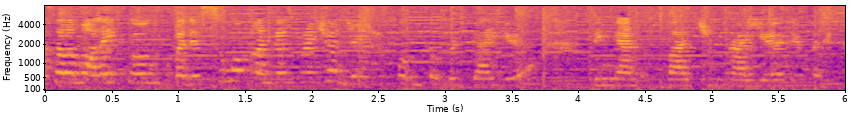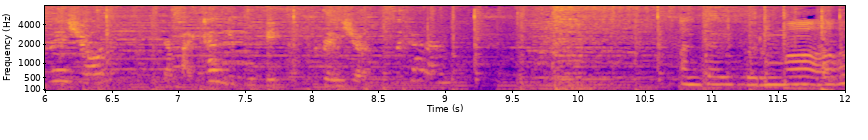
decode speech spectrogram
Assalamualaikum kepada semua pelanggan Krejon. Jangan lupa untuk bergaya dengan baju raya daripada Krejon. Dapatkan di butik Krejon sekarang. Andai bermak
